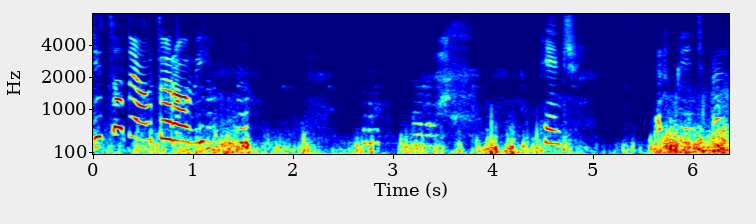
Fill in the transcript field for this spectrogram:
Patrzcie, co to auto robi. Dobra. 5. F5LU.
